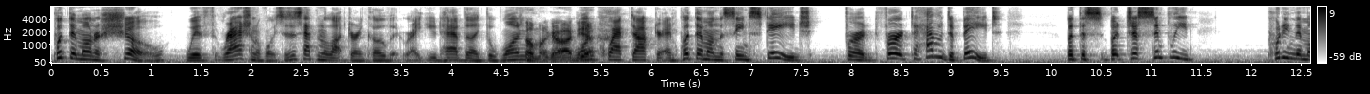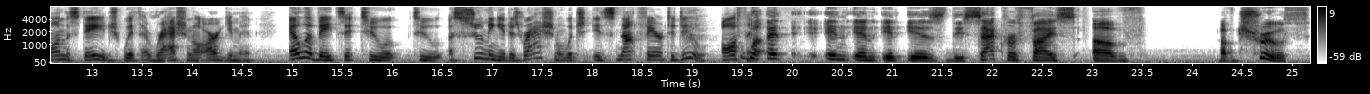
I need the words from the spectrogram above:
put them on a show with rational voices. This happened a lot during COVID, right? You'd have the, like the one Oh my God, one yeah. quack doctor and put them on the same stage for a, for to have a debate, but this but just simply putting them on the stage with a rational argument elevates it to to assuming it is rational, which is not fair to do often. Well, and, and and it is the sacrifice of of truth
